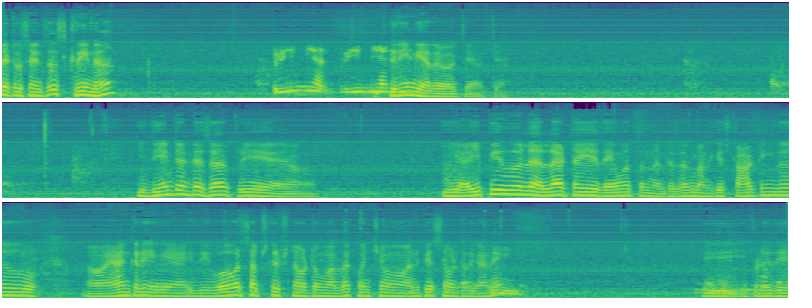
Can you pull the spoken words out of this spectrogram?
లెటర్స్ ఏంటి సార్ స్క్రీనా? Premier premier. Premier okay okay. ఇదేంటంటే సార్ ప్రీ ఈ ఐపీఓలో అలర్ట్ అయ్యేది ఏమవుతుందంటే సార్ మనకి స్టార్టింగ్ యాంకర్ ఇది ఓవర్ సబ్స్క్రిప్షన్ అవటం వల్ల కొంచెం అనిపిస్తూ ఉంటుంది కానీ ఇది ఇప్పుడు ఇది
